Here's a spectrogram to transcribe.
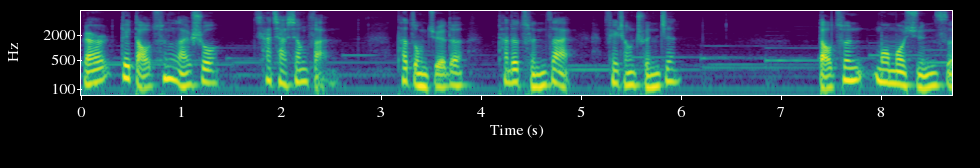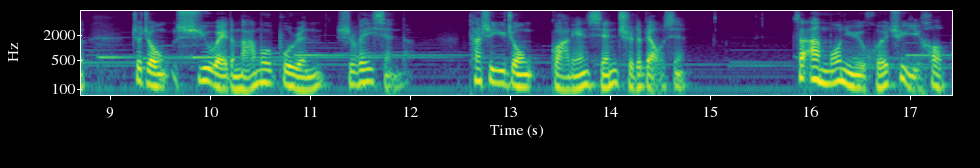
然而对岛村来说，恰恰相反，他总觉得他的存在非常纯真。岛村默默寻思。这种虚伪的麻木不仁是危险的，它是一种寡廉鲜耻的表现。在按摩女回去以后，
